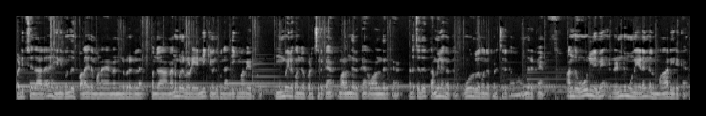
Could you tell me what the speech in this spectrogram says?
படித்ததால் எனக்கு வந்து பல விதமான நண்பர்களில் கொஞ்சம் நண்பர்களுடைய எண்ணிக்கை வந்து கொஞ்சம் அதிகமாகவே இருக்கும். மும்பையில் கொஞ்சம் படிச்சிருக்கேன் வளர்ந்துருக்கேன் வாழ்ந்திருக்கேன். அடுத்தது தமிழகத்தில் ஊரில் கொஞ்சம் படிச்சிருக்கேன் வாழ்ந்திருக்கேன். அந்த ஊர்லேயுமே ரெண்டு மூணு இடங்கள் மாறி இருக்கேன்.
